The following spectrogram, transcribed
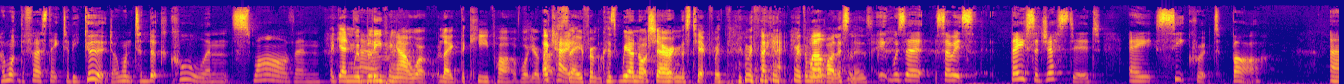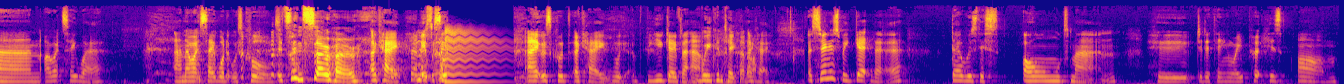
I want the first date to be good. I want to look cool and suave and Again, we're Um, bleeping out what like the key part of what you're about Okay. to say from because we are not sharing this tip with with, Okay. with all Well, of our listeners. It was a so it's they suggested a secret bar, and I won't say where, and I won't say what it was called. It's in Soho. Okay, and it was called. And it was called. Okay, you gave that out. We can take that off. Okay. As soon as we get there, there was this old man who did a thing where he put his arm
